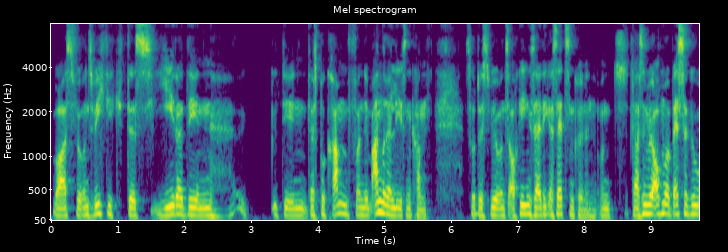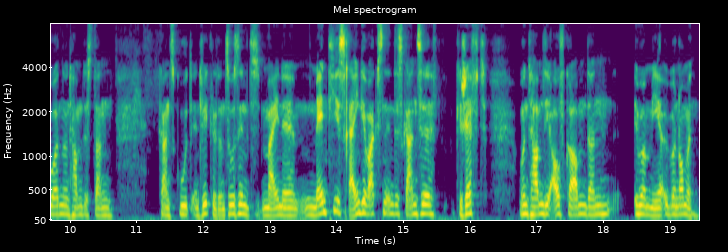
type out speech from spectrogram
war es für uns wichtig, dass jeder den, den, das Programm von dem anderen lesen kann, so dass wir uns auch gegenseitig ersetzen können. Und da sind wir auch mal besser geworden und haben das dann ganz gut entwickelt. Und so sind meine Mentees reingewachsen in das ganze Geschäft und haben die Aufgaben dann immer mehr übernommen.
